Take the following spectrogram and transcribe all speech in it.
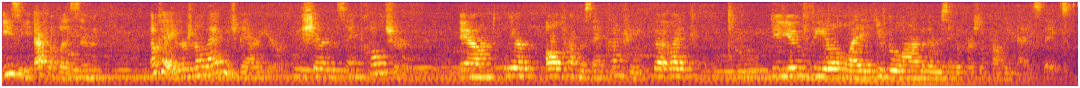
easy, effortless, and okay, there's no language barrier. We share the same culture, and we are all from the same country. But like, do you feel like you belong with every single person from the United States?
